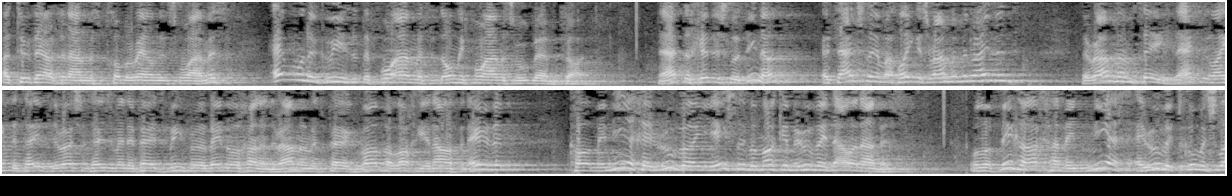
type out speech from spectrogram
a 2,000 amas Tchum around this 4 amas. Everyone agrees that the 4 amas is only 4 amas Rubem Tzad. Now that's a Chiddush Ladina. It's actually a Machlekes Rambam and Ravid. The Rambam say exactly like the Taiz, the Russian Taiz, and the parents bring from Rabbeinu Elchanan. The Rambam is Perik Vav, Halachi and Aleph and Erevin. Kol meniach eruva yeshli b'makim eruva dalan amis. ולפיכך המניח עירוב התחום שלו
